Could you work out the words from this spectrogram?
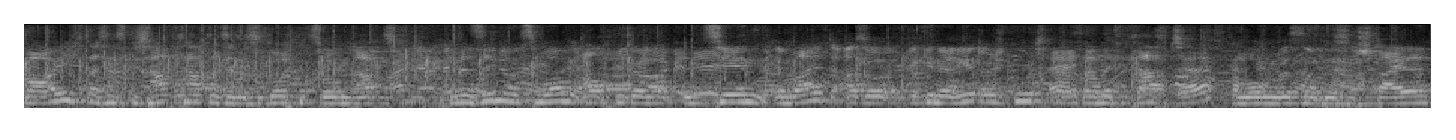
bei euch, dass ihr es geschafft habt, dass ihr das so durchgezogen habt. Und dann sehen wir uns morgen auch wieder um 10 im Wald. Also regeneriert euch gut, damit Kraft. Morgen wird es noch ein bisschen steil,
